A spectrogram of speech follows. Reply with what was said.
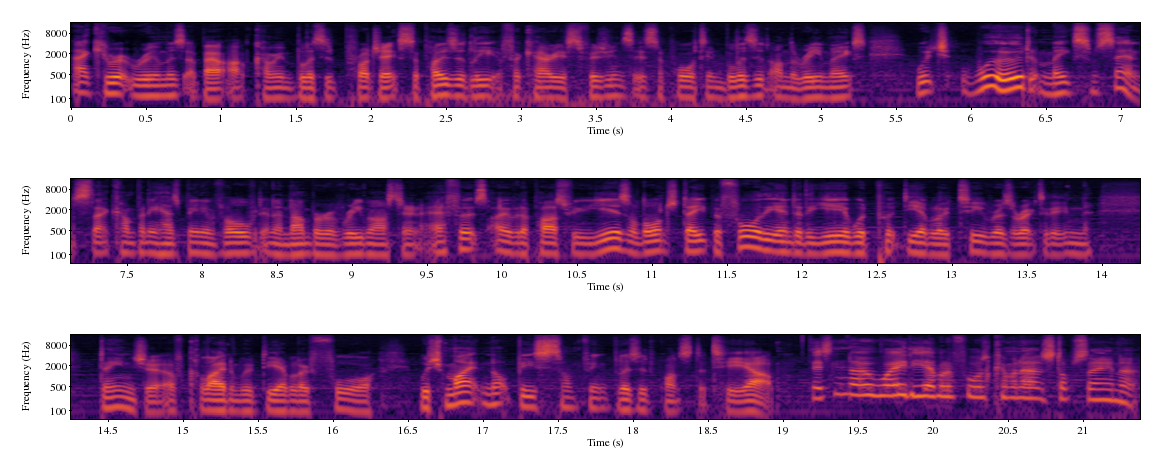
accurate rumors about upcoming Blizzard projects. Supposedly, Vicarious Visions is supporting Blizzard on the remakes, which would make some sense. That company has been involved in a number of remastering efforts over the past few years. A launch date before the end of the year would put Diablo 2 Resurrected in danger of colliding with Diablo 4, which might not be something Blizzard wants to tee up. There's no way Diablo 4 is coming out, and stop saying that.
